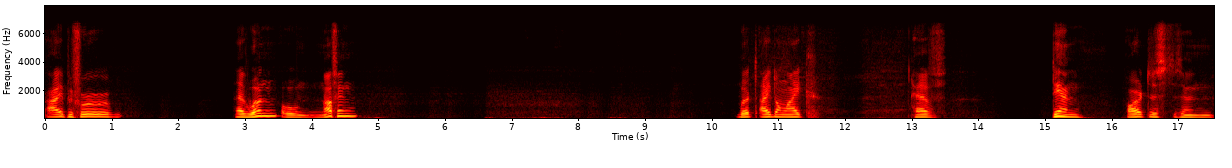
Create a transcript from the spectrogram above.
I prefer have one or nothing. But I don't like have 10 artists and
